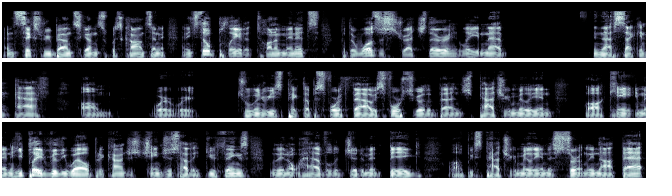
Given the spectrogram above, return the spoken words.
and six rebounds against Wisconsin. And he still played a ton of minutes, but there was a stretch there late in that in that second half, um, where where Julian Reese picked up his fourth foul. He's forced to go to the bench. Patrick Emilien uh, came in. He played really well, but it kind of just changes how they do things when they don't have a legitimate big, uh, because Patrick Emilien is certainly not that.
